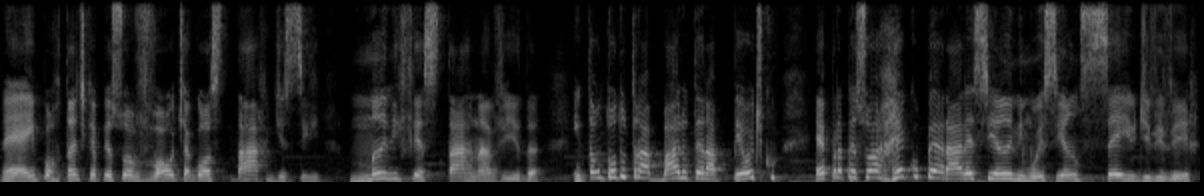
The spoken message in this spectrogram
Né? É importante que a pessoa volte a gostar de se manifestar na vida. Então, todo o trabalho terapêutico é para a pessoa recuperar esse ânimo, esse anseio de viver.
